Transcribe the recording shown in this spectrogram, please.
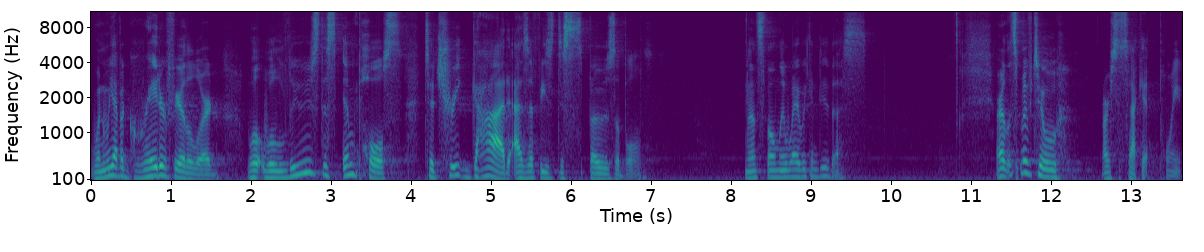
when we have a greater fear of the Lord, we'll, we'll lose this impulse to treat God as if he's disposable. And that's the only way we can do this. All right, let's move to our second point.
